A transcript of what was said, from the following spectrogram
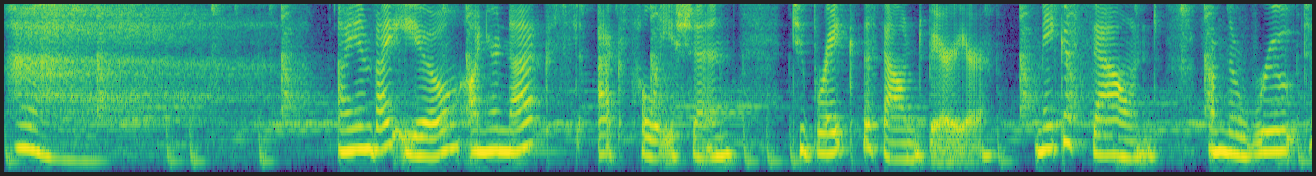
I invite you on your next exhalation to break the sound barrier. Make a sound from the root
